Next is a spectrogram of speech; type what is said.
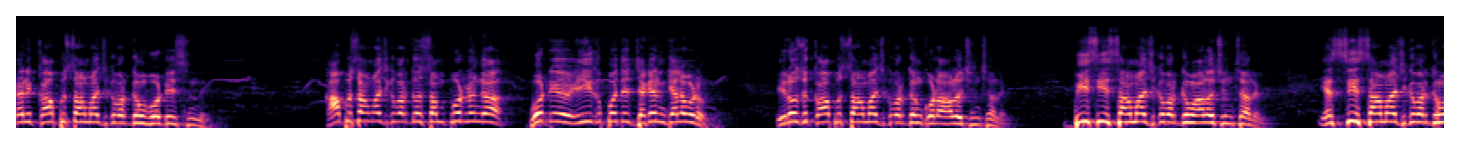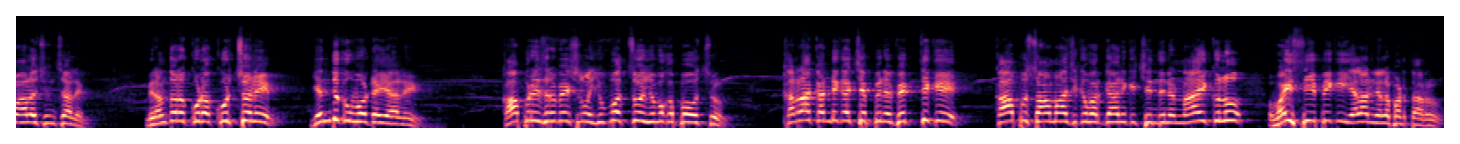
కానీ కాపు సామాజిక వర్గం ఓటేసింది. కాపు సామాజిక వర్గం సంపూర్ణంగా ఓటు వేయకపోతే జగన్ గెలవడు. ఈరోజు కాపు సామాజిక వర్గం కూడా ఆలోచించాలి. బీసీ సామాజిక వర్గం ఆలోచించాలి. ఎస్సీ సామాజిక వర్గం ఆలోచించాలి. మీరందరూ కూడా కూర్చొని ఎందుకు ఓటేయాలి? కాపు రిజర్వేషన్లు ఇవ్వచ్చు ఇవ్వకపోవచ్చు. కర్రాఖండిగా చెప్పిన వ్యక్తికి కాపు సామాజిక వర్గానికి చెందిన నాయకులు వైసీపీకి ఎలా నిలబడతారు?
